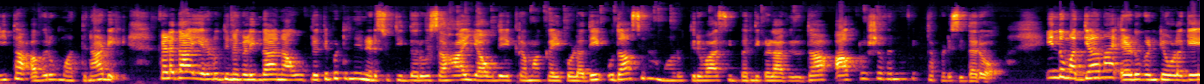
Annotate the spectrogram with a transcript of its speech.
ಗೀತಾ ಅವರು ಮಾತನಾಡಿ, ಕಳೆದ ಎರಡು ದಿನಗಳಿಂದ ನಾವು ಪ್ರತಿಭಟನೆ ನಡೆಸುತ್ತಿದ್ದರೂ ಸಹ ಯಾವುದೇ ಕ್ರಮ ಕೈಗೊಳ್ಳದೆ ಉದಾಸೀನ ಮಾಡುತ್ತಿರುವ ಸಿಬ್ಬಂದಿಗಳ ವಿರುದ್ಧ ಆಕ್ರೋಶವನ್ನು ವ್ಯಕ್ತಪಡಿಸಿದರು. ಇಂದು ಮಧ್ಯಾಹ್ನ ಎರಡು ಗಂಟೆಯೊಳಗೆ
